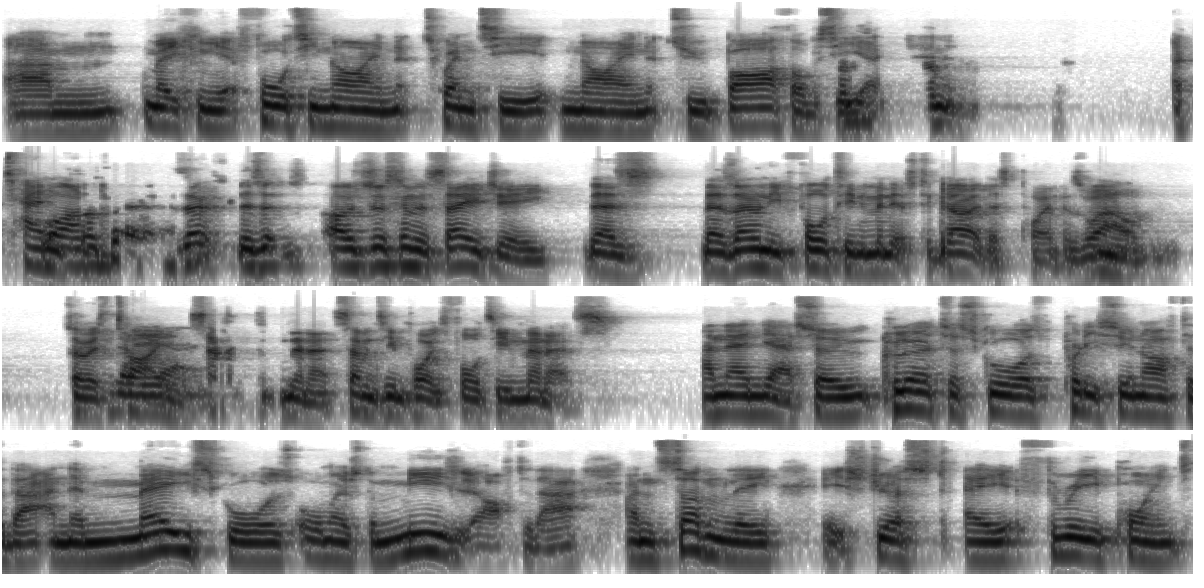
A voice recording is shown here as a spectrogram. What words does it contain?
um, making it 49 29 to Bath. Obviously, a, a 10. Well, there, a, I was just going to say, G, there's, there's only 14 minutes to go at this point as well. Mm. So it's tight, yeah, yeah. 17 minutes, 17 points, 14 minutes. And then, yeah, so Cloete scores pretty soon after that, and then May scores almost immediately after that. And suddenly it's just a three point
